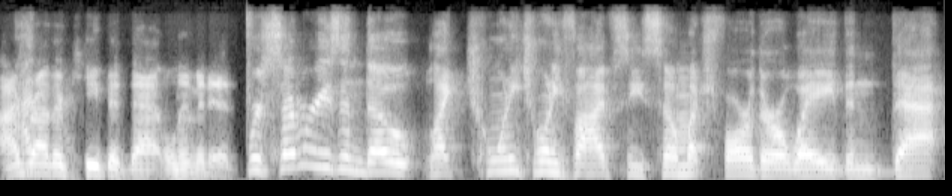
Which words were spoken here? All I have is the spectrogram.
I'd I- rather keep it that limited. For some reason, though, like 2025 seems so much farther away than that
